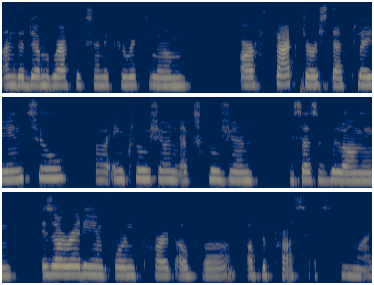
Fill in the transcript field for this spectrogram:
and the demographics and the curriculum are factors that play into uh, inclusion exclusion and sense of belonging is already an important part of uh, of the process in my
